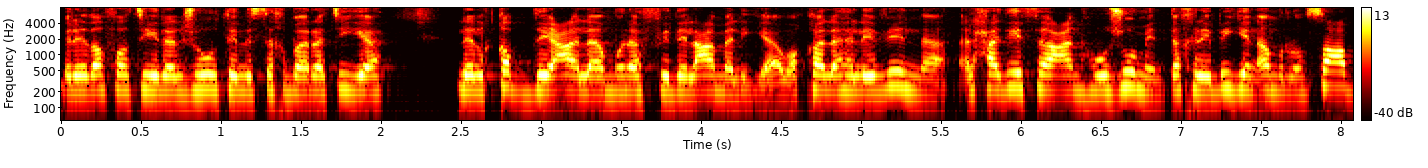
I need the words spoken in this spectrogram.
بالإضافة إلى الجهود الاستخباراتية للقبض على منفذ العملية. وقال هليفين الحديث عن هجوم تخريبي أمر صعب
